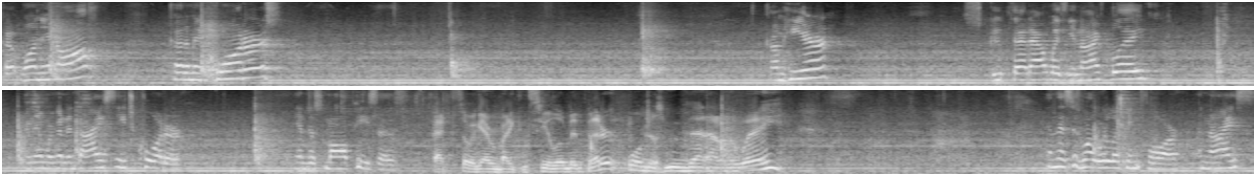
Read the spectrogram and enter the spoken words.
Cut one end off, cut them in quarters. Come here, scoop that out with your knife blade, and then we're going to dice each quarter into small pieces. In fact, so everybody can see a little bit better, we'll just move that out of the way. And this is what we're looking for, a nice,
